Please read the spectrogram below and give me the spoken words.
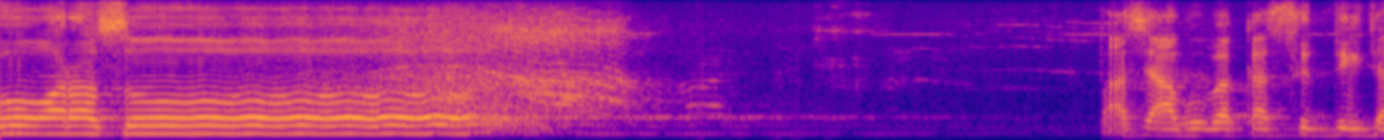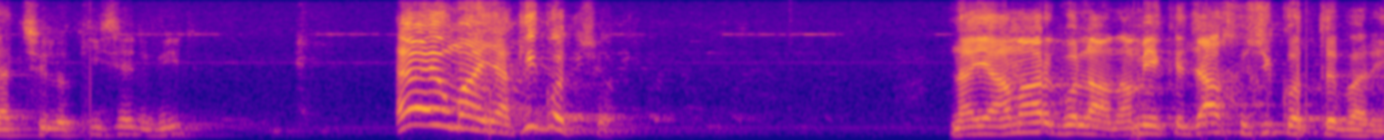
ওয়া রাসূল। পাশে আবু বকর সিদ্দিক যাচ্ছিল, কিসের ভিড়? এই উমাইয়া, কি করছ? নাই আমার গোলাম, আমি একে যা খুশি করতে পারি।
